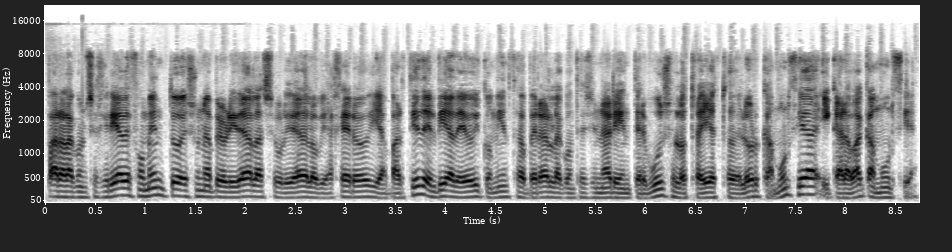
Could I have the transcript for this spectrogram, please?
Para la Consejería de Fomento es una prioridad la seguridad de los viajeros y a partir del día de hoy comienza a operar la concesionaria Interbus en los trayectos de Lorca, Murcia y Caravaca, Murcia.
